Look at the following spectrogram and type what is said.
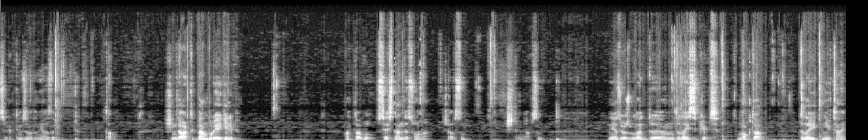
scriptimizin adını yazdık. Tamam. Şimdi artık ben buraya gelip hatta bu sesten de sonra çalsın. işlemi yapsın. Ne yazıyoruz burada? Delay script nokta delay new time.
